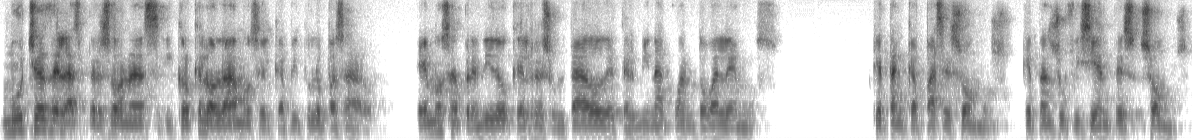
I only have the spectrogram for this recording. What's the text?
muchas de las personas, y creo que lo hablábamos el capítulo pasado, hemos aprendido que el resultado determina cuánto valemos, qué tan capaces somos, qué tan suficientes somos.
